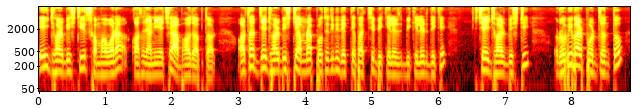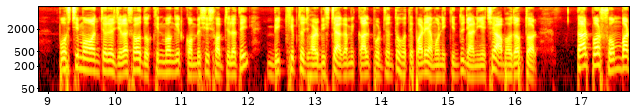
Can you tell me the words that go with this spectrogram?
এই ঝড় বৃষ্টির সম্ভাবনা কথা জানিয়েছে আবহাওয়া দপ্তর। অর্থাৎ যে ঝড় বৃষ্টি আমরা প্রতিদিনই দেখতে পাচ্ছি বিকেলের বিকেলের দিকে, সেই ঝড় বৃষ্টি রবিবার পর্যন্ত পশ্চিম অঞ্চলের জেলাসহ দক্ষিণবঙ্গের কমবেশি সব জেলাতেই বিক্ষিপ্ত ঝড় বৃষ্টি আগামীকাল পর্যন্ত হতে পারে এমনই কিন্তু জানিয়েছে আবহাওয়া দপ্তর। তারপর সোমবার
